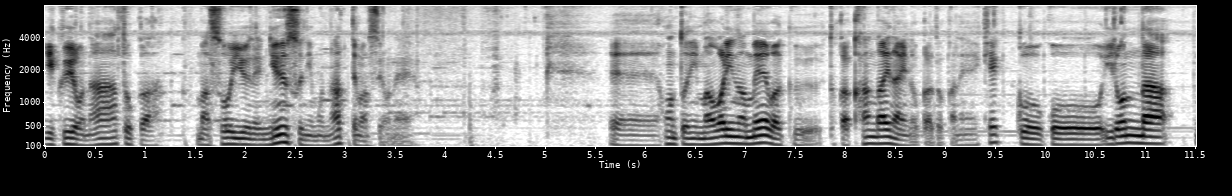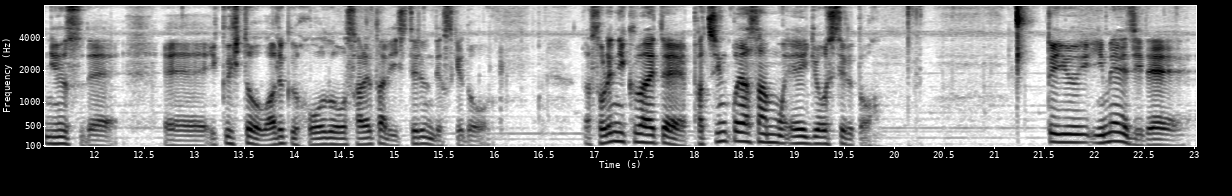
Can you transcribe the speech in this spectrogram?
行くよなとかまあそういうねニュースにもなってますよね。えー、本当に周りの迷惑とか考えないのかとかね結構こういろんなニュースで、えー、行く人を悪く報道されたりしてるんですけどそれに加えてパチンコ屋さんも営業してると。っていうイメージで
